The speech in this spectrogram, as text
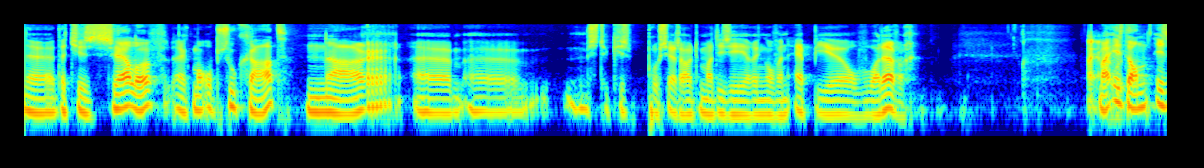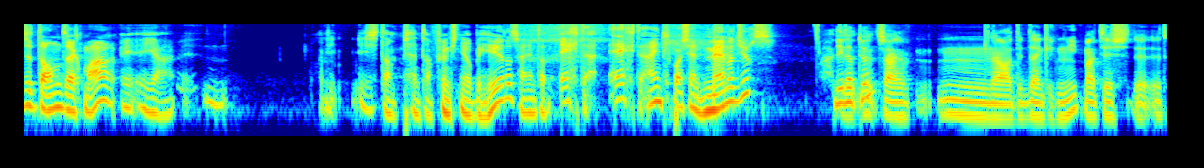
eh, dat je zelf zeg maar, op zoek gaat naar ehm, stukjes procesautomatisering of een appje of whatever. Ja, maar is, dan, is het dan, zeg maar, eh, ja, is het dan, zijn het dan functioneel beheerders? Zijn het dan echte, echte eindgebruikers? Managers die dat doen? Zijn, mm, nou, dit denk ik niet, maar het, is het,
